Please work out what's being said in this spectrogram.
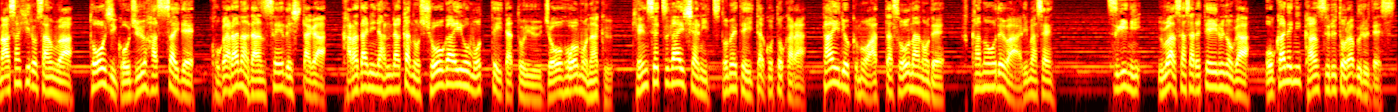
正宏さんは当時58歳で小柄な男性でしたが、体に何らかの障害を持っていたという情報もなく、建設会社に勤めていたことから体力もあったそうなので不可能ではありません。次に噂されているのがお金に関するトラブルです。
